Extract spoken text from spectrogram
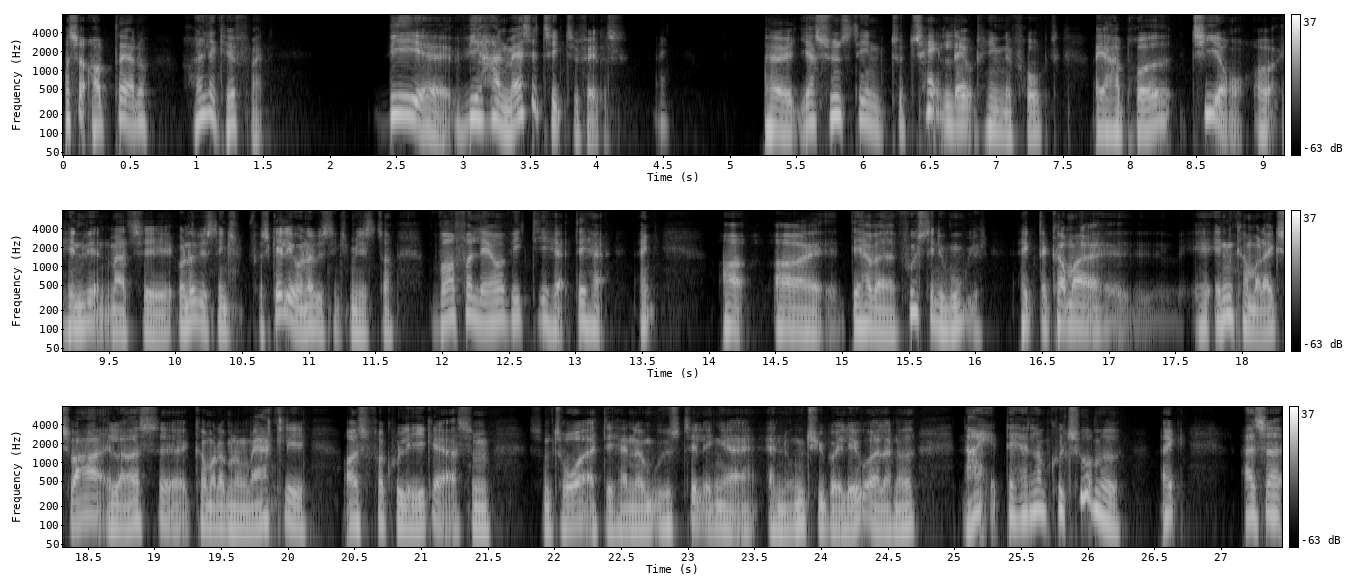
Og så opdager du, hold da kæft mand, vi, øh, vi har en masse ting til fælles. Ikke? Øh, jeg synes, det er en totalt lavt hængende frugt, og jeg har prøvet 10 år at henvende mig til undervisnings, forskellige undervisningsminister. Hvorfor laver vi ikke det her? Det her ikke? Og, og det har været fuldstændig umuligt. Ikke? Der kommer, øh, enten kommer der ikke svar, eller også øh, kommer der nogle mærkelige, også fra kollegaer, som, som tror, at det handler om udstilling af, af nogle typer elever eller noget. Nej, det handler om kulturmøde. Ikke? Altså,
